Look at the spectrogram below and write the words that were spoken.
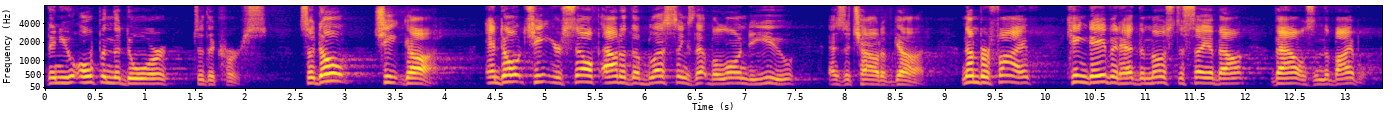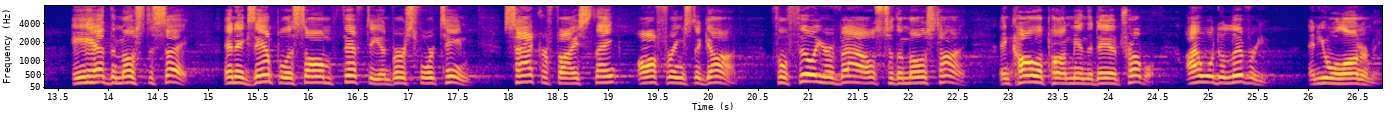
then you open the door to the curse. So don't cheat God and don't cheat yourself out of the blessings that belong to you as a child of God. Number five, King David had the most to say about vows in the Bible. He had the most to say. An example is Psalm 50 and verse 14 Sacrifice thank offerings to God, fulfill your vows to the Most High, and call upon me in the day of trouble. I will deliver you, and you will honor me.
